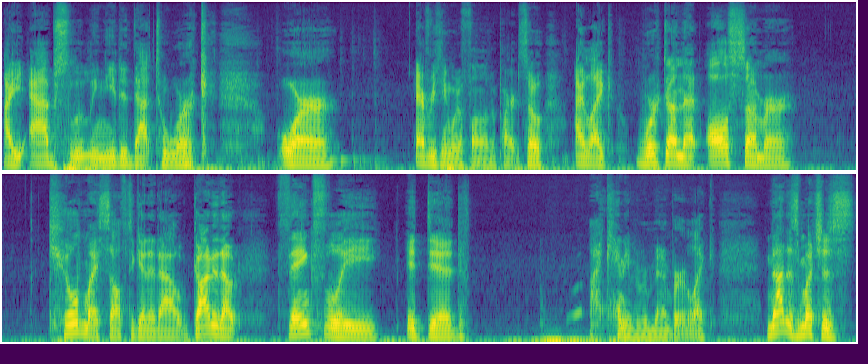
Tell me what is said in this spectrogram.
I absolutely needed that to work, or everything would have fallen apart. So I like worked on that all summer, killed myself to get it out, got it out. Thankfully, it did. I can't even remember. Like, not as much as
